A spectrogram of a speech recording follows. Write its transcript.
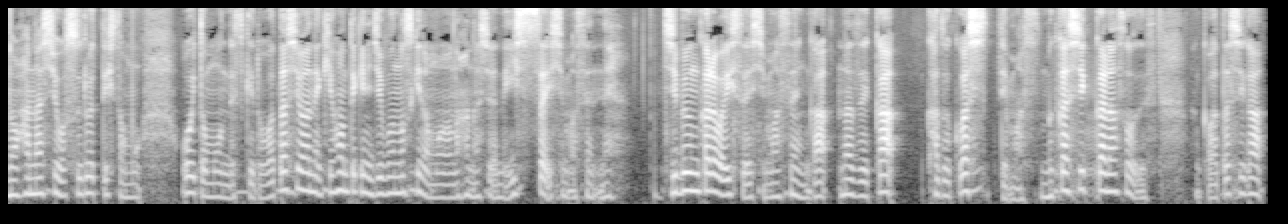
の話をするって人も多いと思うんですけど私はね基本的に自分の好きなものの話はね一切しませんね。自分からは一切しませんがなぜか家族は知ってます。昔からそうです。なんか私が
